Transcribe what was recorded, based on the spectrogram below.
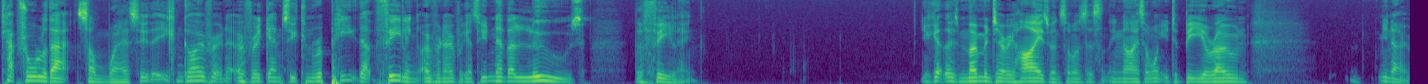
capture all of that somewhere so that you can go over it and over again so you can repeat that feeling over and over again so you never lose the feeling you get those momentary highs when someone says something nice. I want you to be your own you know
